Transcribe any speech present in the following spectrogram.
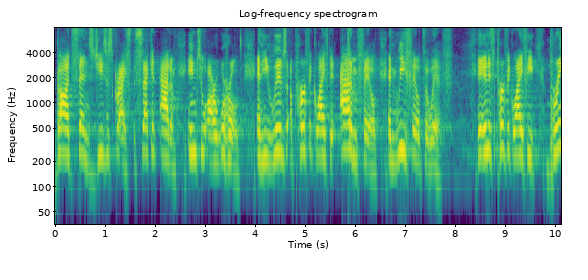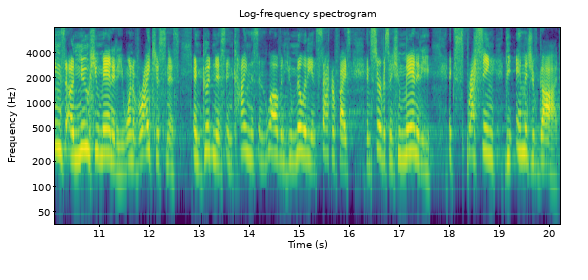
God sends Jesus Christ, the second Adam, into our world, and he lives a perfect life that Adam failed and we failed to live. In his perfect life, he brings a new humanity, one of righteousness and goodness and kindness and love and humility and sacrifice and service, a humanity expressing the image of God.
